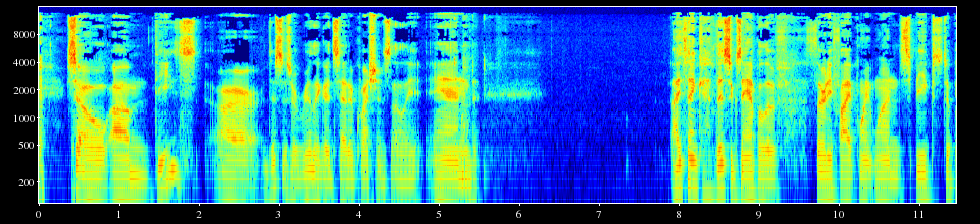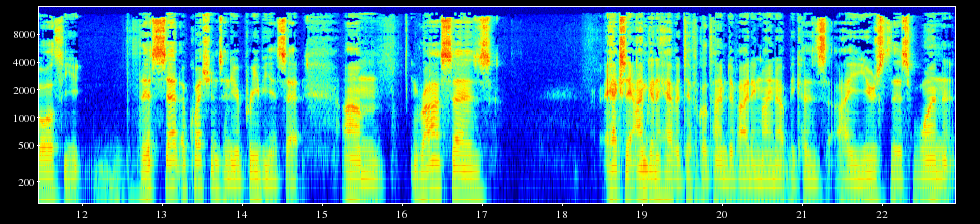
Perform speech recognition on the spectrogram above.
so um, these are this is a really good set of questions, Lily, and I think this example of 35.1 speaks to both this set of questions and your previous set. Um, Ra's says actually i'm going to have a difficult time dividing mine up because i used this one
